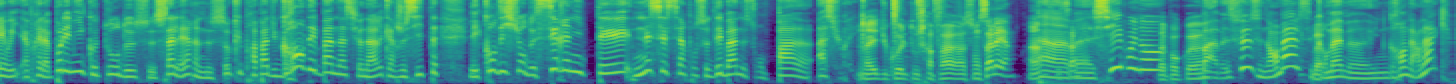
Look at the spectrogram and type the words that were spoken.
Et oui, après la polémique autour de ce salaire, elle ne s'occupera pas du grand débat national, car je cite, les conditions de sérénité nécessaires pour ce débat ne sont pas assurées. Et du coup, elle touchera pas son salaire. Hein, Ah ça? bah si Bruno. Bah, pourquoi? Bah parce que c'est normal, c'est Bah. quand même euh, une grande arnaque.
